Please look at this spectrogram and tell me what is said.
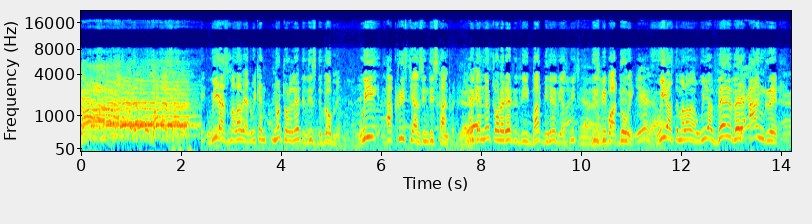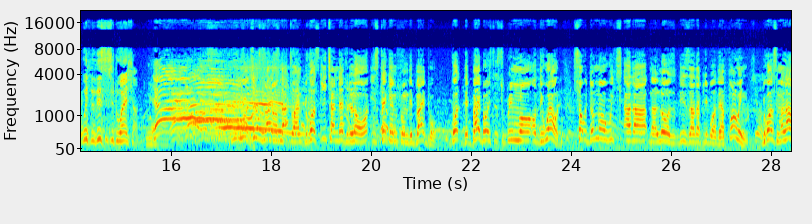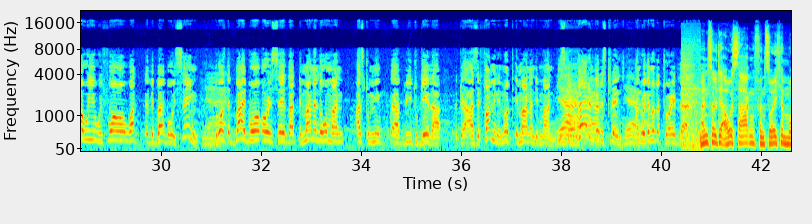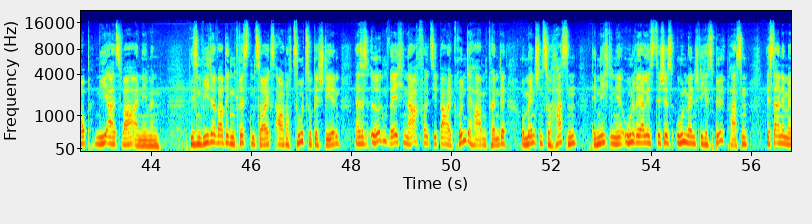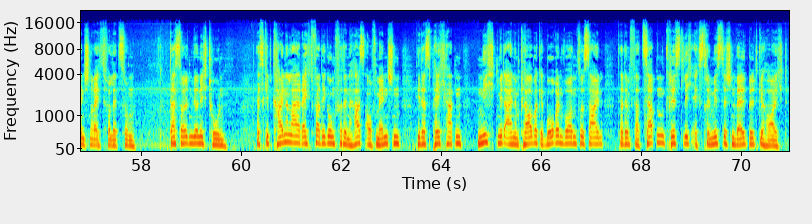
We as Malawian, we cannot tolerate this development. We are Christians in this country. We cannot tolerate the bad behaviors which these people are doing. Yes. We as the Malawian, we are very, very angry with this situation. No, just run on that one because each and every law is taken from the Bible. Because the Bible is the supreme law of the world. So we don't know which other uh, laws these other people they are following. Because Malawi, we follow what the Bible is saying. Because the Bible always says that a man and a woman has to meet, uh, be together to, as a family, not a man and a man. This is very, very strange. And we cannot tolerate that. Man sollte Aussagen von solchem Mob nie als wahr annehmen. Diesen widerwärtigen Christenzeugs auch noch zuzugestehen, dass es irgendwelche nachvollziehbare Gründe haben könnte, um Menschen zu hassen, die nicht in ihr unrealistisches, unmenschliches Bild passen, ist eine Menschenrechtsverletzung. Das sollten wir nicht tun. Es gibt keinerlei Rechtfertigung für den Hass auf Menschen, die das Pech hatten, nicht mit einem Körper geboren worden zu sein, der dem verzerrten christlich-extremistischen Weltbild gehorcht.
